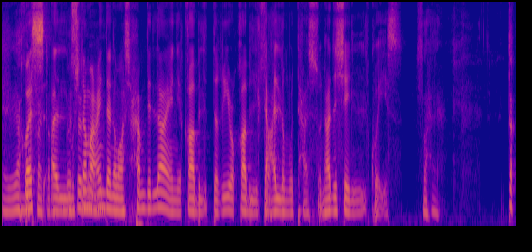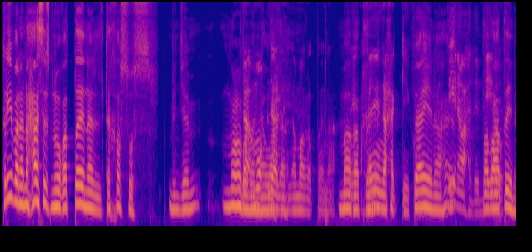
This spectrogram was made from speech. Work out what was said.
ياخذ بس فترة. المجتمع إنه- عندنا ما شاء- الحمد لله يعني قابل للتغيير وقابل للتعلم والتحسن. هذا الشيء الكويس. صحيح. تقريبا أنا حاسس إنه غطينا التخصص من جم... معظم لا, مو النواحي. لا لا لا ما غطينا. ما غطينا. خلينا احكيكم فأينا. ادينا واحدة طب أعطينا.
